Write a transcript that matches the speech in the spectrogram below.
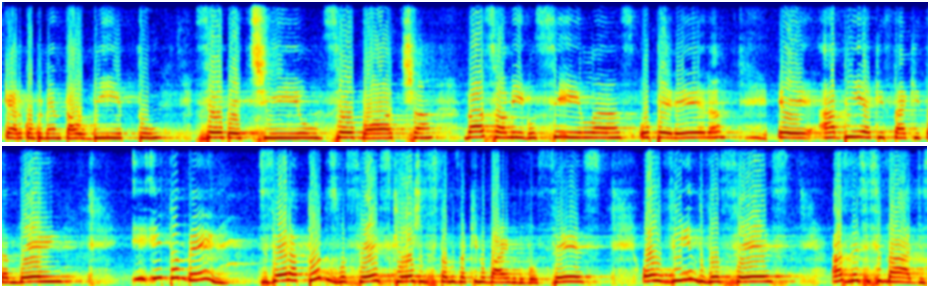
Quero cumprimentar o Bito, seu Betil, seu Bocha, nosso amigo Silas, o Pereira, a Bia que está aqui também. E, e também dizer a todos vocês que hoje estamos aqui no bairro de vocês, ouvindo vocês, as necessidades,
